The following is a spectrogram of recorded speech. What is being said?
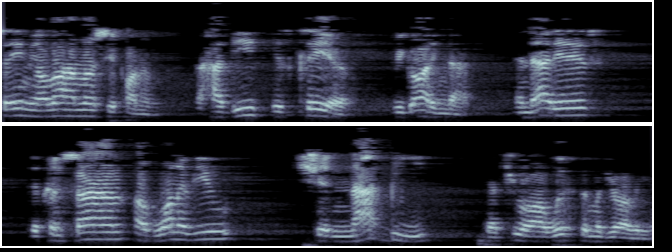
say, may Allah have mercy upon him. The hadith is clear regarding that. And that is, the concern of one of you should not be that you are with the majority.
